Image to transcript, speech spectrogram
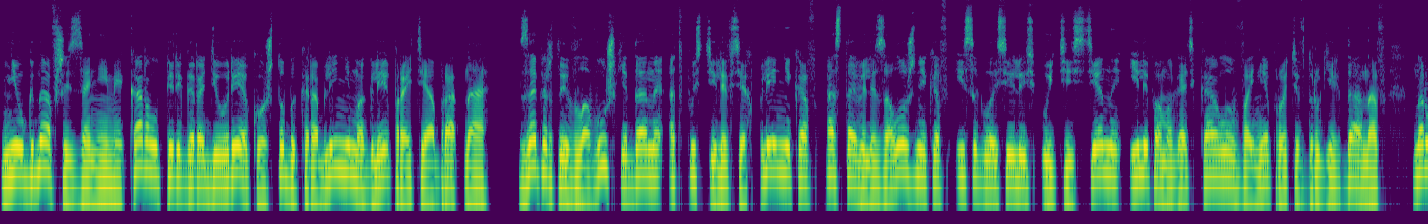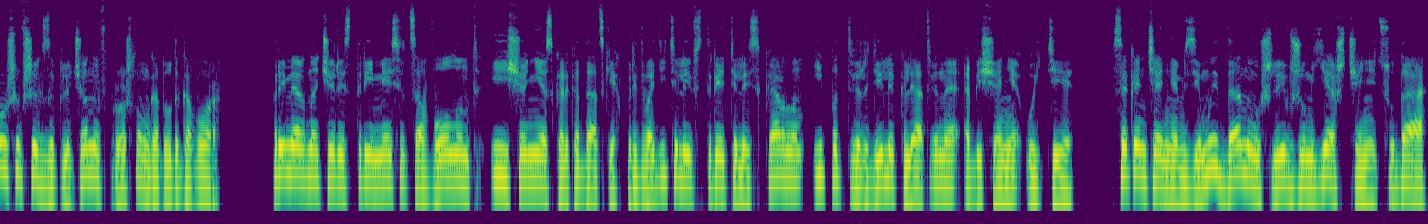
не угнавшись за ними, Карл перегородил реку, чтобы корабли не могли пройти обратно. Запертые в ловушке, Даны отпустили всех пленников, оставили заложников и согласились уйти с стены или помогать Карлу в войне против других данов, нарушивших заключенный в прошлом году договор. Примерно через три месяца Волунд и еще несколько датских предводителей встретились с Карлом и подтвердили клятвенное обещание уйти. С окончанием зимы даны ушли в Жумьеш чинить суда,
